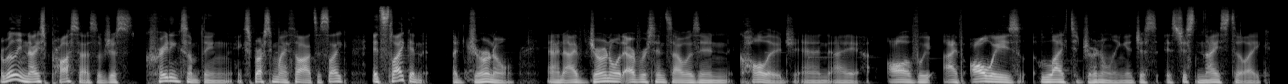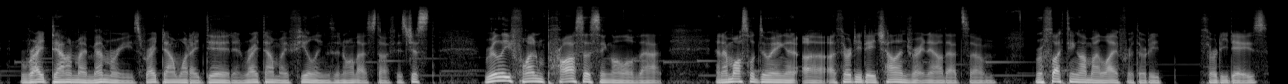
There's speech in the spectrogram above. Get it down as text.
a really nice process of just creating something, expressing my thoughts. It's like it's like an, a journal, and I've journaled ever since I was in college, and I all of we, I've always liked journaling. It just it's just nice to like write down my memories, write down what I did, and write down my feelings and all that stuff. It's just really fun processing all of that. And I'm also doing a, a 30 day challenge right now that's um, reflecting on my life for 30 30 days.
